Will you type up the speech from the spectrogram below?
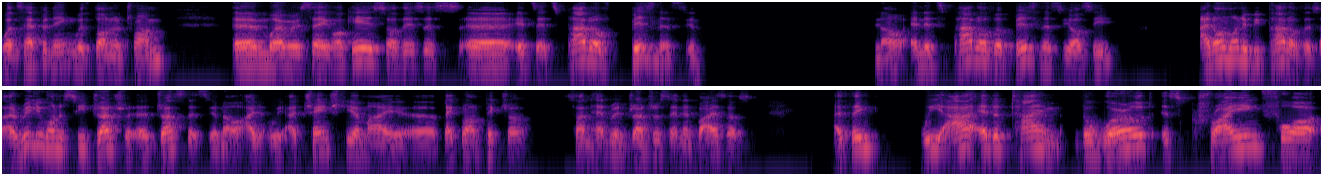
what's happening with Donald Trump, um, where we're saying, okay, so this is uh, it's it's part of business. You know, and it's part of a business, Yossi. I don't want to be part of this. I really want to see judge uh, justice. You know, I we, I changed here my uh, background picture, Sanhedrin judges and advisors. I think we are at a time the world is crying for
